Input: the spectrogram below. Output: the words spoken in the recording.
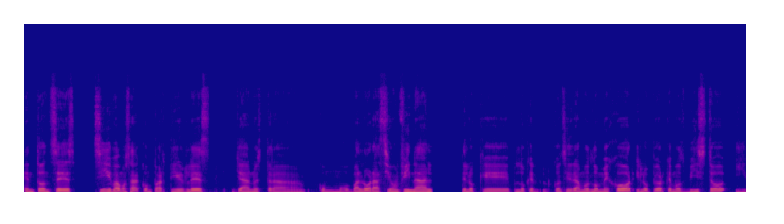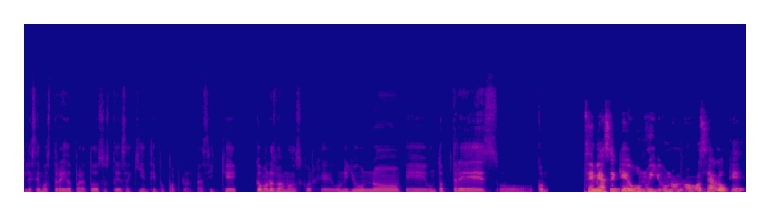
Entonces, sí, vamos a compartirles ya nuestra como valoración final de lo que, lo que consideramos lo mejor y lo peor que hemos visto y les hemos traído para todos ustedes aquí en Tiempo Popcorn. Así que, ¿cómo nos vamos, Jorge? ¿Uno y uno? Eh, ¿Un top 3? ¿O cómo? Se me hace que uno y uno, ¿no? O sea, lo que,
